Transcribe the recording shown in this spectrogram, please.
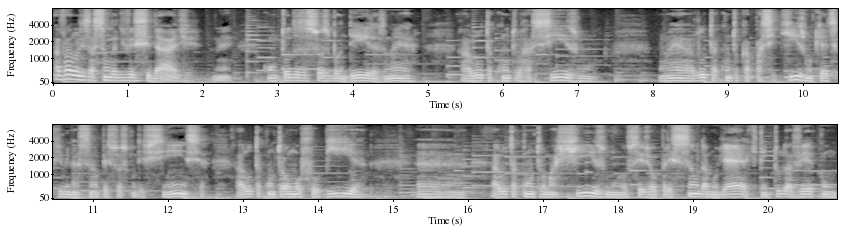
A valorização da diversidade, né, com todas as suas bandeiras, né, a luta contra o racismo, não é? a luta contra o capacitismo, que é a discriminação a pessoas com deficiência, a luta contra a homofobia, é, a luta contra o machismo, ou seja, a opressão da mulher, que tem tudo a ver com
